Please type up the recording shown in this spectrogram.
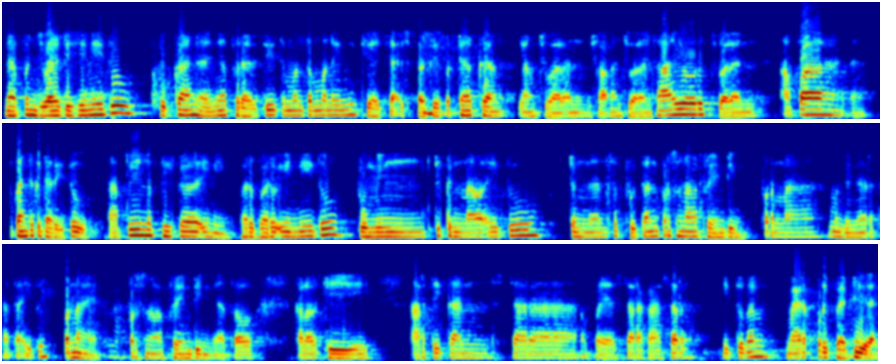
Nah penjual di sini itu bukan hanya berarti teman-teman ini diajak sebagai pedagang yang jualan misalkan jualan sayur, jualan apa, nah, bukan sekedar itu. Tapi lebih ke ini, baru-baru ini itu booming dikenal itu dengan sebutan personal branding. Pernah mendengar kata itu? Pernah ya? Personal branding atau kalau diartikan secara apa ya, secara kasar itu kan merek pribadi ya,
